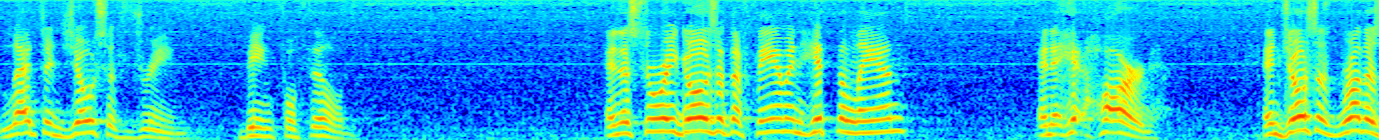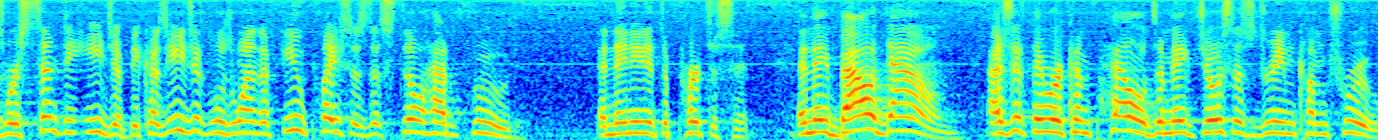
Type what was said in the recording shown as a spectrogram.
led to Joseph's dream being fulfilled. And the story goes that the famine hit the land and it hit hard. And Joseph's brothers were sent to Egypt because Egypt was one of the few places that still had food and they needed to purchase it. And they bowed down as if they were compelled to make Joseph's dream come true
